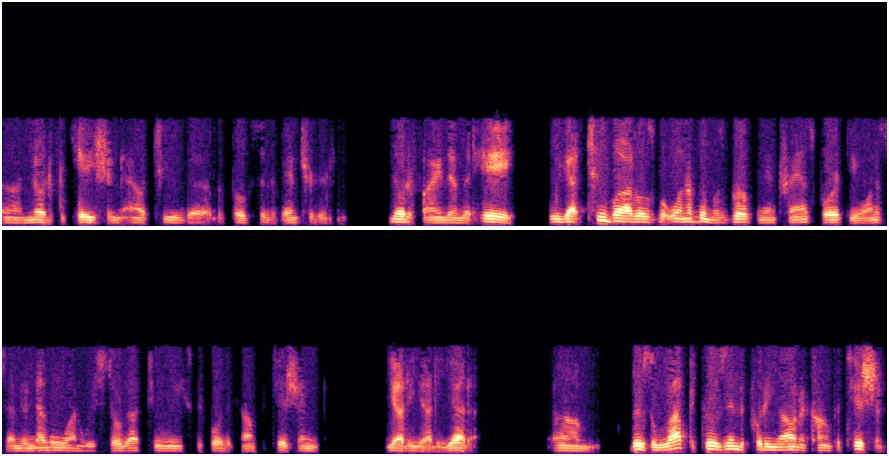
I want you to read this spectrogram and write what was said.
uh, notification out to the, the folks that have entered notifying them that, hey, we got two bottles, but one of them was broken in transport. Do you want to send another one? We've still got two weeks before the competition, yada, yada, yada. Um, there's a lot that goes into putting on a competition.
